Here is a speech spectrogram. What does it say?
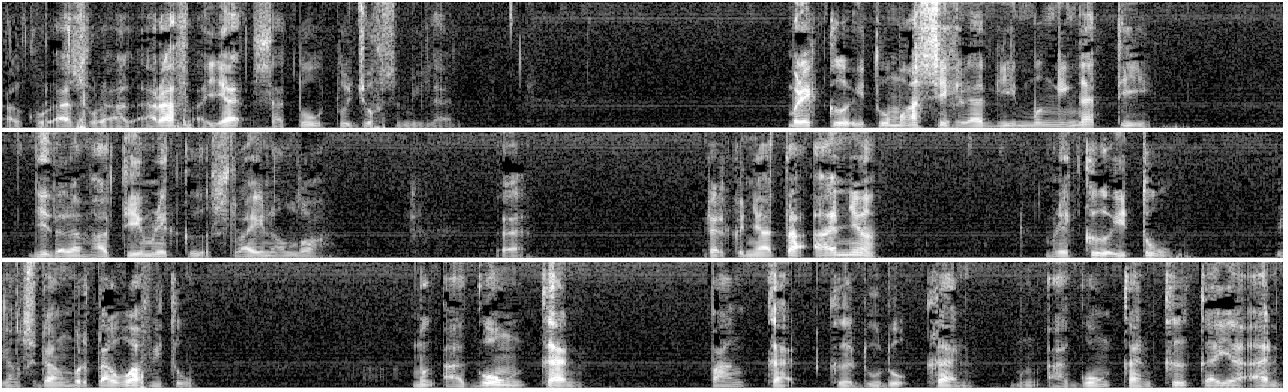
Al-Quran surah Al-Araf ayat 179 mereka itu masih lagi mengingati di dalam hati mereka selain Allah eh? dan kenyataannya mereka itu yang sedang bertawaf itu mengagungkan pangkat kedudukan mengagungkan kekayaan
